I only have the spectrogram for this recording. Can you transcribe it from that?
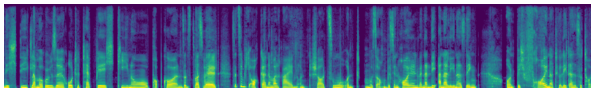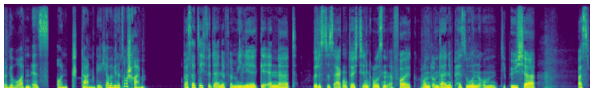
nicht die glamouröse rote Teppich, Kino, Popcorn, sonst was Welt. Setze mich auch gerne mal rein und schaue zu und muss auch ein bisschen heulen, wenn dann die Annalena singt. Und mich freue natürlich, dass es so toll geworden ist. Und dann gehe ich aber wieder zum Schreiben. Was hat sich für deine Familie geändert, würdest du sagen, durch den großen Erfolg rund um deine Person, um die Bücher? Was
